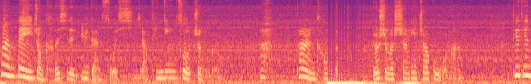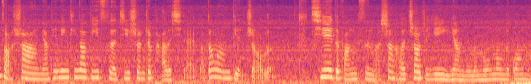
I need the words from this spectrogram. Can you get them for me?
突然被一种可喜的预感所袭，杨天丁坐正了。啊，当然空了。有什么生意照顾我吗？第二天早上，杨天丁听到第一次的鸡声，就爬了起来，把灯笼点着了。漆黑的房子马上和照着烟一样，有了朦胧的光芒。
